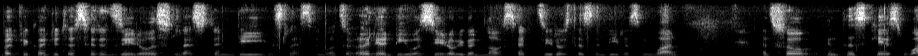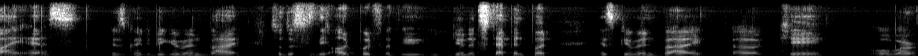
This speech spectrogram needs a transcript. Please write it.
but we're going to just say that 0 is less than d is less than 1. So earlier d was 0, we're going to now set 0 is less than d less than 1. And so in this case, ys is going to be given by, so this is the output for the unit step input, is given by uh, k over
